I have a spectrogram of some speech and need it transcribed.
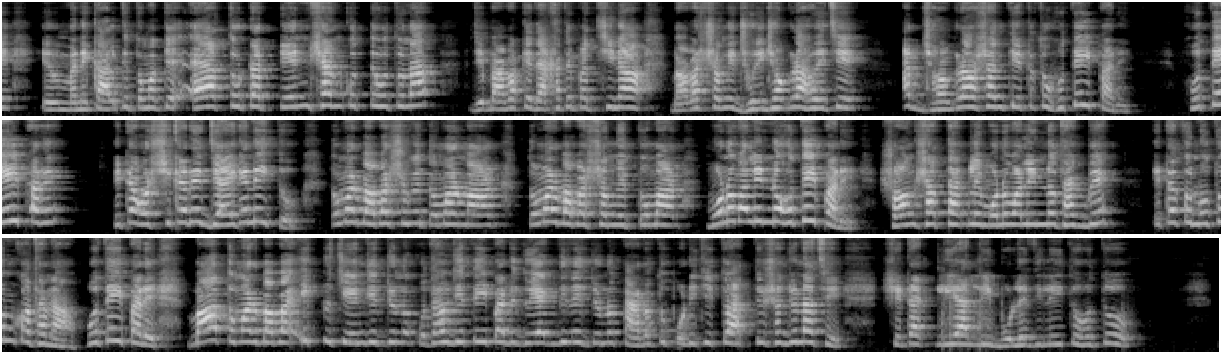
মানে কালকে তোমাকে এতটা টেনশান করতে হতো না, যে বাবাকে দেখাতে পাচ্ছি না, বাবার সঙ্গে ঝই ঝগড়া হয়েছে, আর ঝগড়া অশান্তি এটা তো হতেই পারে হতেই পারে। এটা অস্বীকারের জায়গা নেই তো। তোমার বাবার সঙ্গে তোমার মার, তোমার বাবার সঙ্গে তোমার মনোমালিন্য হতেই পারে। সংসার থাকলে মনোমালিন্য থাকবে। এটা তো নতুন কথা না, হতেই পারে। বা তোমার বাবা একটু চেঞ্জের জন্য কোথাও যেতেই পারে দু একদিনের জন্য, তারও তো পরিচিত আত্মীয় স্বজন আছে। সেটা ক্লিয়ারলি বলে দিলেই তো হতো।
